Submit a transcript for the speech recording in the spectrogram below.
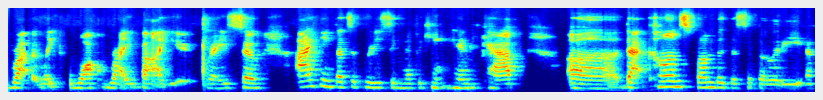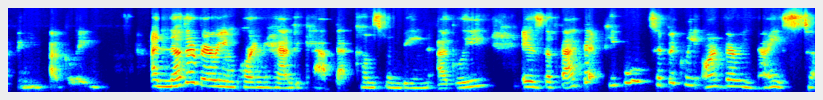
right, like walk right by you, right? So I think that's a pretty significant handicap uh, that comes from the disability of being ugly. Another very important handicap that comes from being ugly is the fact that people typically aren't very nice to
